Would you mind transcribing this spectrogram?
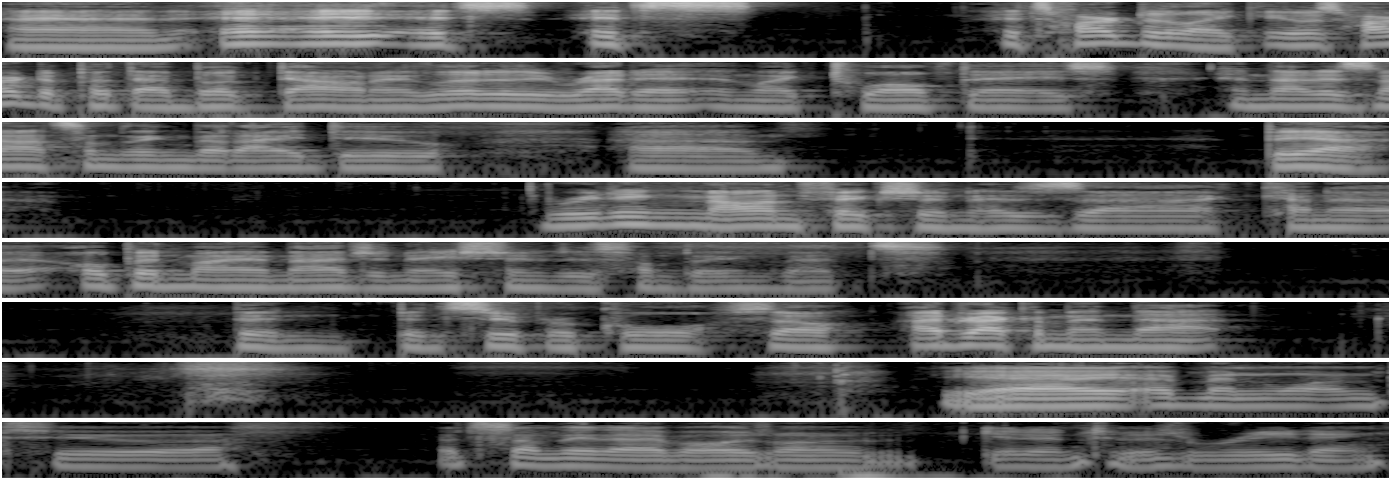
And it, it, it's it's it's hard to like it was hard to put that book down. I literally read it in like 12 days. And that is not something that i do. Um, but yeah reading nonfiction has uh, kind of opened my imagination to something that's been been super cool. So i'd recommend that Yeah, I, I've been wanting to. Uh, that's something that I've always wanted to get into is reading.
